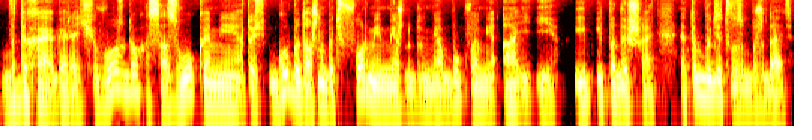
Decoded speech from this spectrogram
вдыхая горячий воздух со звуками. То есть губы должны быть в форме между двумя буквами А и И. И, и подышать. Это будет возбуждать.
